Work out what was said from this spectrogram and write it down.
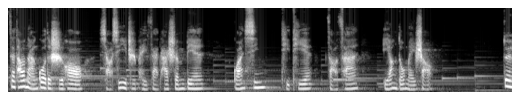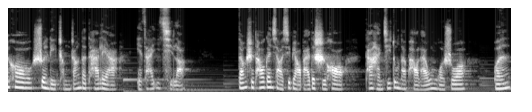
在涛难过的时候，小西一直陪在他身边，关心、体贴，早餐一样都没少。最后顺理成章的他俩。也在一起了。当时涛跟小西表白的时候，他还激动地跑来问我说：“文，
